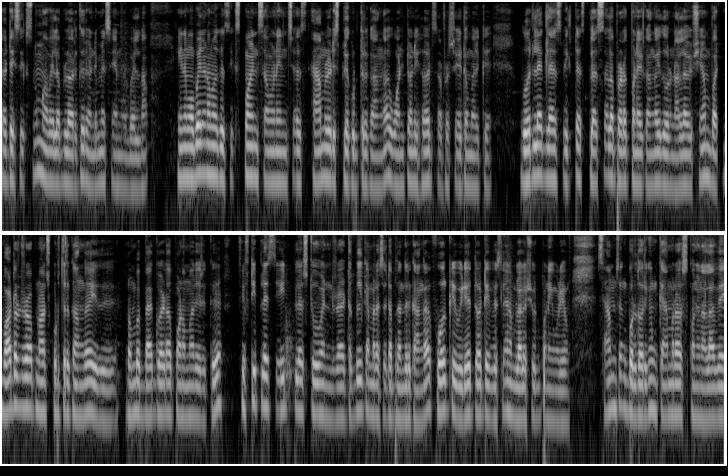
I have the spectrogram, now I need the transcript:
தேர்ட்டி சிக்ஸ்னும் அவைலபிளாக இருக்குது ரெண்டுமே சேம் மொபைல் தான். இந்த மொபைலில் நமக்கு six point seven inches AMOLED display கொடுத்துருக்காங்க. ஒன் டுவெண்ட்டி ஹர்ட்ஸ் ரெஃப்ரெஷ் ரேட்டும் இருக்குது கொர்லா கிளாஸ் விக்டஸ் ப்ளஸ்ஸால் ப்ராடக்ட் பண்ணியிருக்காங்க இது ஒரு நல்ல விஷயம். பட் வாட்டர் ட்ராப் நாட்ச் கொடுத்துருக்காங்க. இது ரொம்ப பேக்வேர்டாக போன மாதிரி இருக்குது fifty plus eight plus two என்ற ட்ரிபிள் கேமரா செட்டப் தந்திருக்காங்க. ஃபோர் கே வீடியோ தேர்ட்டி எஃப்எஸ்லேயே நம்மளால் ஷூட் பண்ணிக்க முடியும். சாம்சங் பொறுத்த வரைக்கும் கேமராஸ் கொஞ்சம் நல்லாவே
